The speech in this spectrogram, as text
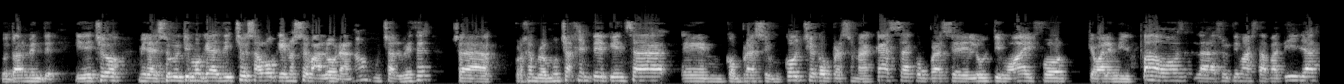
Totalmente. Y de hecho, mira, eso último que has dicho es algo que no se valora, ¿no? Muchas veces. O sea, por ejemplo, mucha gente piensa en comprarse un coche, comprarse una casa, comprarse el último iPhone que vale mil pavos, las últimas zapatillas,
